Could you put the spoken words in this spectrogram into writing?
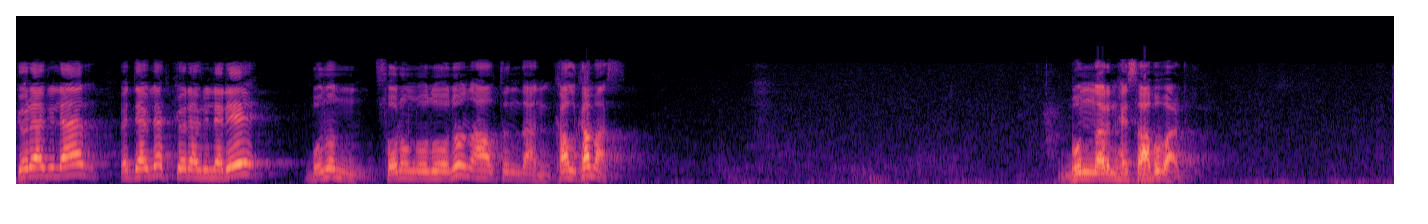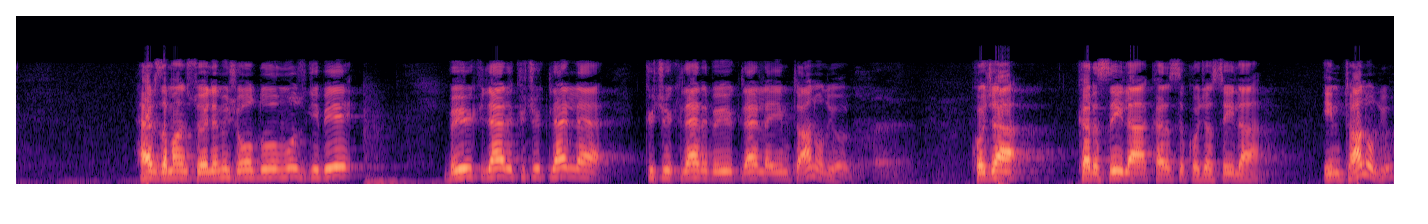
görevliler ve devlet görevlileri bunun sorumluluğunun altından kalkamaz. Bunların hesabı vardır. Her zaman söylemiş olduğumuz gibi büyükler küçüklerle, küçükler büyüklerle imtihan oluyor. Koca karısıyla, karısı kocasıyla imtihan oluyor.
